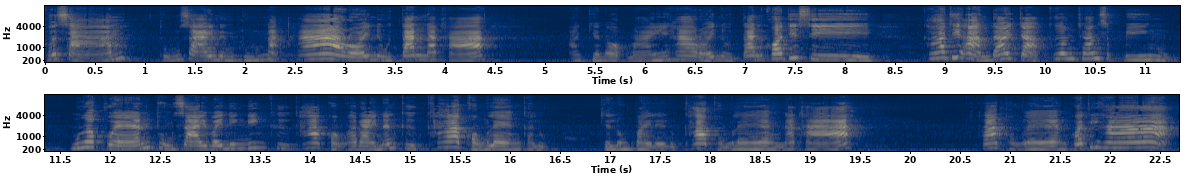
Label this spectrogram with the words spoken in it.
ข้อ 3 ถุงทราย 1 ถุงหนัก 500 นิวตันนะคะะเขียนออกไหม500 นิวตัน ข้อที่ 4 ค่าที่อ่านได้จากเครื่องช่างสปริง เมื่อแขวนถุงทรายไว้นิ่ง ๆ คือค่าของอะไร นั่นคือค่าของแรงค่ะลูก เขียนลงไปเลยลูก ค่าของแรงนะคะ ค่าของแรง ข้อที่ 5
